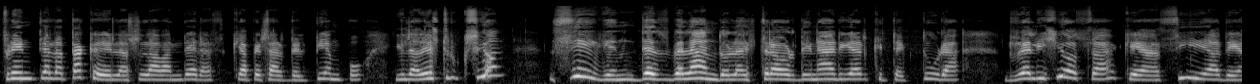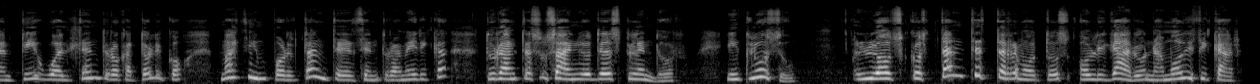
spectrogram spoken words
frente al ataque de las lavanderas que a pesar del tiempo y la destrucción siguen desvelando la extraordinaria arquitectura religiosa que hacía de Antigua el centro católico más importante de Centroamérica durante sus años de esplendor. Incluso los constantes terremotos obligaron a modificar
